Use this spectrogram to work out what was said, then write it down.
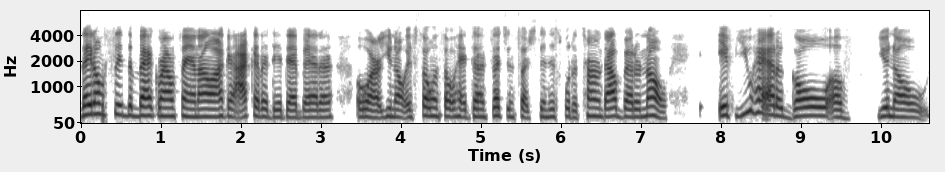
They don't sit in the background saying, "Oh, I could, I could have did that better," or you know, if so and so had done such and such, then this would have turned out better. No, if you had a goal of, you know,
